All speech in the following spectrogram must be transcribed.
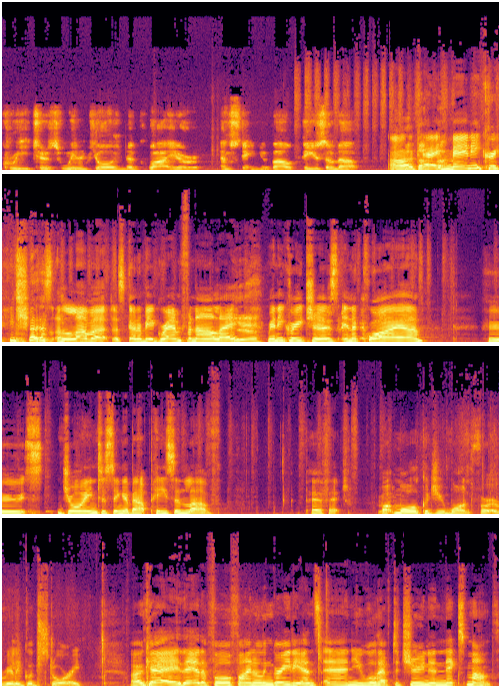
creatures will join a choir and sing about peace and love. Okay, many creatures. I love it. It's going to be a grand finale. Yeah. Many creatures in a choir who join to sing about peace and love. Perfect. What more could you want for a really good story? Okay, they're the four final ingredients, and you will have to tune in next month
